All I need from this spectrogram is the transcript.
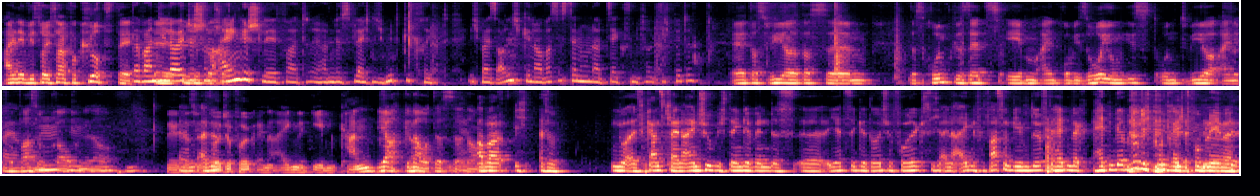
eine, wie soll ich sagen, verkürzte. Da waren die äh, Leute schon eingeschläfert, haben das vielleicht nicht mitgekriegt. Ich weiß auch nicht genau, was ist denn 146 bitte? äh, dass wir, dass ähm, das Grundgesetz eben ein Provisorium ist und wir eine Verfassung brauchen, genau. Nee, dass Ähm, das also- deutsche Volk eine eigene geben kann. Ja, genau, das da. Aber ich, also nur als ganz kleiner Einschub, ich denke, wenn das äh, jetzige deutsche Volk sich eine eigene Verfassung geben dürfte, hätten wir, hätten wir wirklich Grundrechtsprobleme.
